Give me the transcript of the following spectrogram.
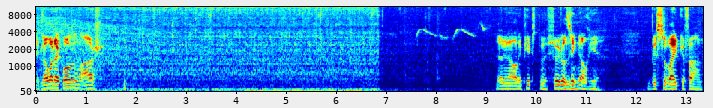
Ich glaube, der Kurs ist im Arsch. ja genau, die Piepsvögel singen auch hier. Du bist zu weit gefahren.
